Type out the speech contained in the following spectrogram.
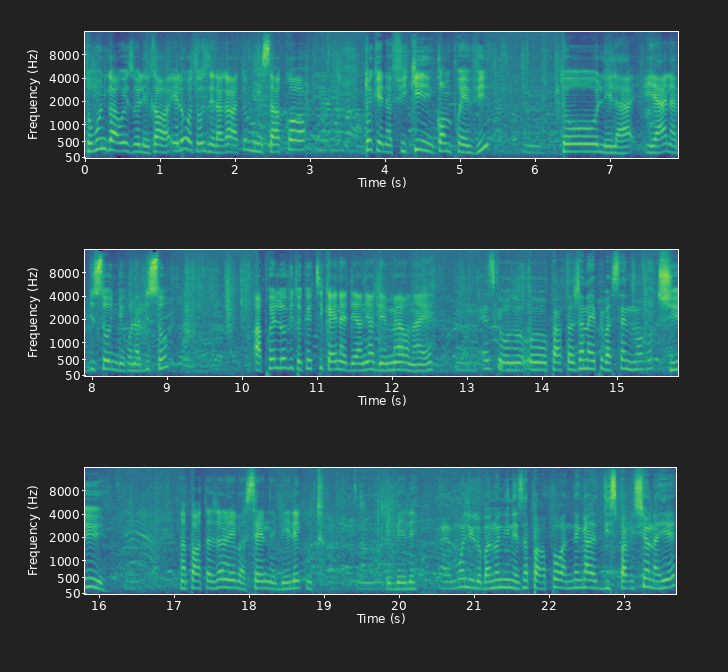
tomoni kaka oyo ezoleka awa eloko tozela kaka tobimisa accord tokende na fikini comme prévu tolela ya na biso ndeko na biso après lobi toki otika ye na dernière demeure na ye mm, est ce que opartage na ye mpe bascène moko si na partage na ye bascène ebele kutu mm. ebele eh, mwa liloba no nini eza par rapport ya ndenge ya disparition na ye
